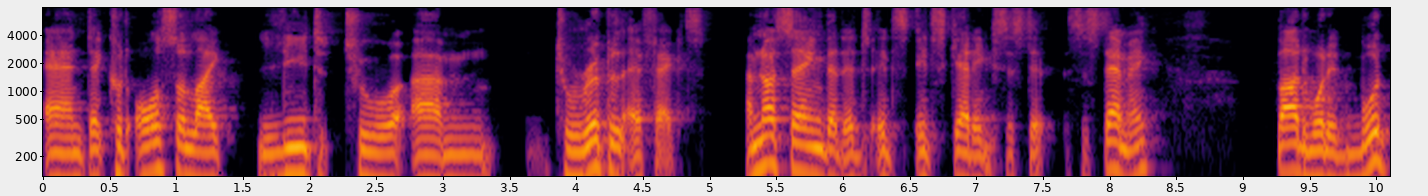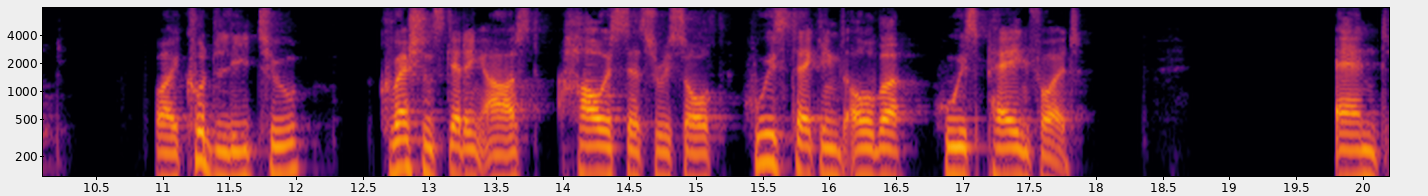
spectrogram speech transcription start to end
and they could also like lead to um, to ripple effects. I'm not saying that it, it's it's getting system, systemic, but what it would or it could lead to questions getting asked how is this resolved? Who is taking it over? Who is paying for it and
